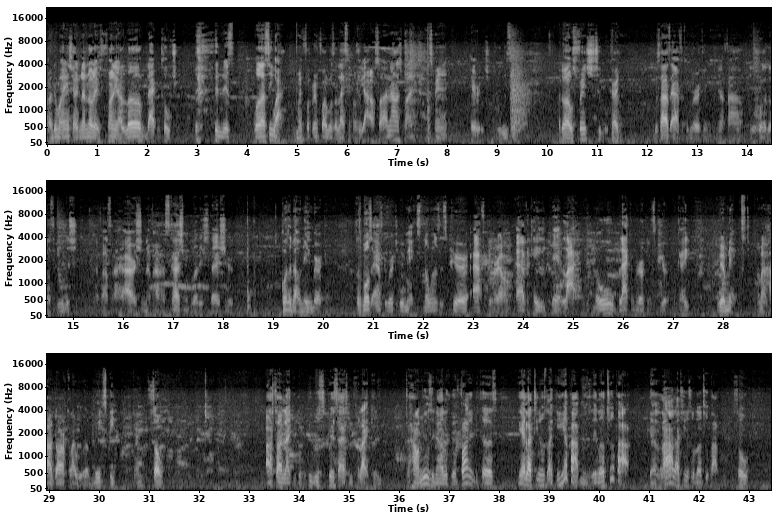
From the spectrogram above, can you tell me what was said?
I do my ancestry. and I know that. It's funny. I love Latin culture. and this, well, I see why. My grandfather was a Latin Real, so I know my Hispanic heritage, Louisiana. Although I was French too, okay? Besides African American, and I found, you know, I was English, and I found I Irish, and I found Scottish my blood last year. Of course, I don't Native American. Because most African Americans, we're mixed. No one's as pure African American. Um, advocate that lie. No black Americans pure, okay? We're mixed. No matter how dark, like we're mixed people, okay? So, I started liking people criticize me for liking to Tejano music. Now I look funny because yeah, Latinos like hip hop music. They love Tupac. Yeah, a lot of Latinos who love Tupac. So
